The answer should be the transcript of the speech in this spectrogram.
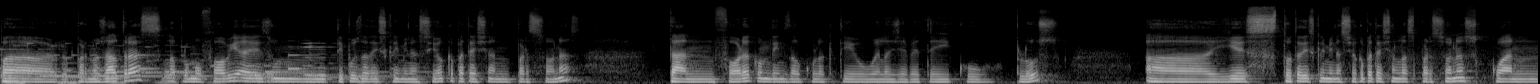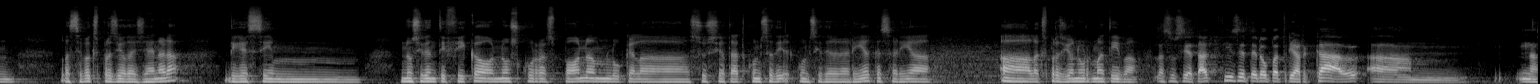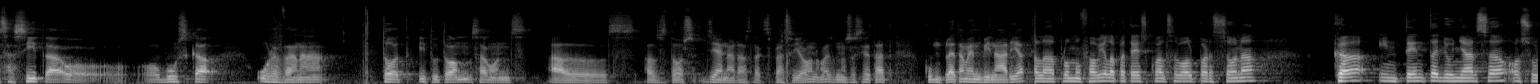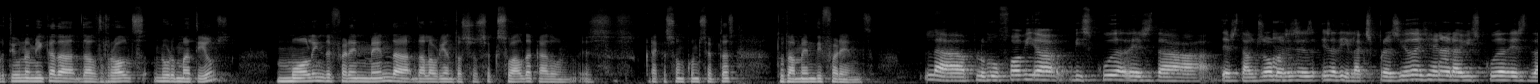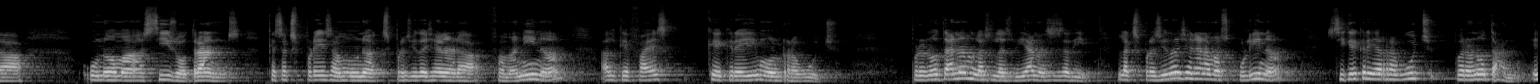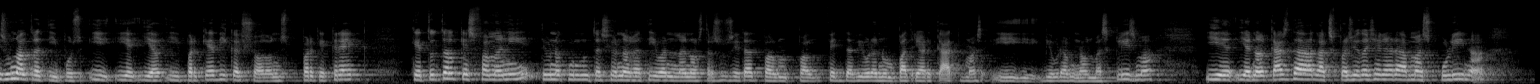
Per, per nosaltres, la plomofòbia és un tipus de discriminació que pateixen persones tant fora com dins del col·lectiu LGBTIQ+, uh, i és tota discriminació que pateixen les persones quan la seva expressió de gènere, diguéssim, no s'identifica o no es correspon amb el que la societat consideraria que seria uh, l'expressió normativa. La societat cis heteropatriarcal um, necessita o, o busca ordenar tot i tothom segons els, els dos gèneres d'expressió. No? És una societat completament binària. La plomofòbia la pateix qualsevol persona que intenta allunyar-se o sortir una mica de, dels rols normatius, molt indiferentment de, de l'orientació sexual de cada un. És, crec que són conceptes totalment diferents. La plomofòbia viscuda des, de, des dels homes, és, és a dir, l'expressió de gènere viscuda des d'un home cis o trans, que s'expressa amb una expressió de gènere femenina, el que fa és que creï molt rebuig. Però no tant amb les lesbianes, és a dir, l'expressió de gènere masculina sí que crea rebuig, però no tant. És un altre tipus. I, i, i, i per què dic això? Doncs perquè crec que tot el que és femení té una connotació negativa en la nostra societat pel, pel fet de viure en un patriarcat i viure en el masclisme, i, i en el cas de l'expressió de gènere masculina,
